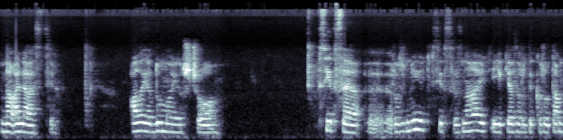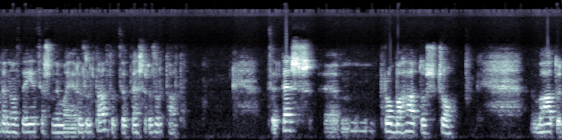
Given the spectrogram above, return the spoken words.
на Алясці. Але я думаю, що всі все е, розуміють, всі все знають, і як я завжди кажу, там, де нам здається, що немає результату, це теж результат. Це теж ем, про багато що. Багато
